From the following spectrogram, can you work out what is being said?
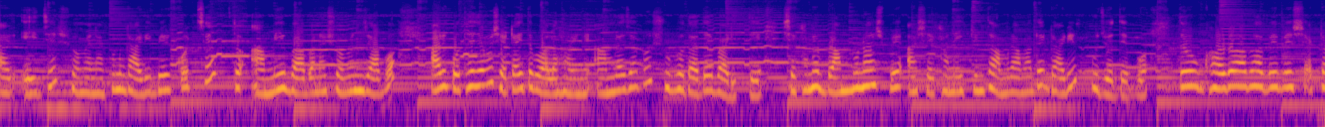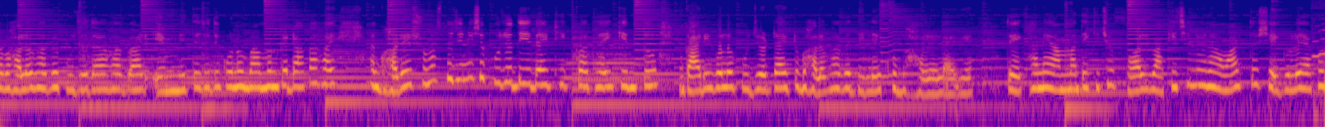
আর এই যে সোমেন এখন গাড়ি বের করছে, তো আমি, বাবা না সোমেন যাব। আর কোথায় যাব সেটাই তো বলা হয়নি। আমরা যাব শুভদাদের বাড়িতে। সেখানে ব্রাহ্মণ আসবে, আর সেখানেই কিন্তু আমরা আমাদের গাড়ির পুজো দেব। তো ঘরোয়াভাবে বেশ একটা ভালোভাবে পুজো দেওয়া হবে। আর এমনিতে যদি কোনো ব্রাহ্মণকে ডাকা হয়, ঘরের সমস্ত জিনিসে পুজো দিয়ে দেয় ঠিক কথাই, কিন্তু গাড়িগুলো পুজোটা একটু ভালোভাবে দিলে খুব ভালো লাগে। তো এখানে আমাদের কিছু ফল বাকি ছিল না আমার, তো সেগুলো এখন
